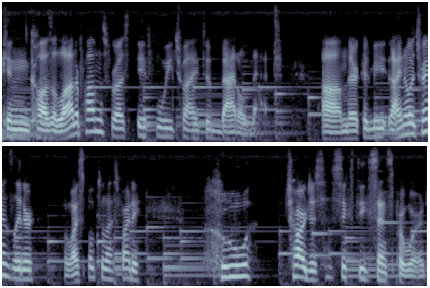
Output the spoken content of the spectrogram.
can cause a lot of problems for us if we try to battle that. Um, there could be, I know a translator who I spoke to last Friday who charges 60 cents per word.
